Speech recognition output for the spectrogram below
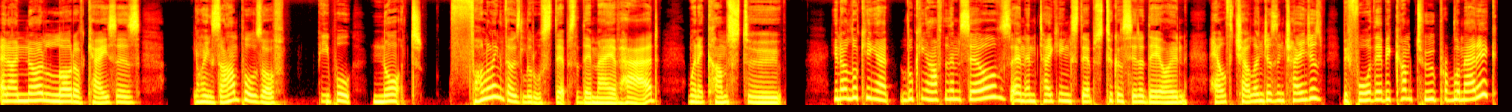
And I know a lot of cases or examples of people not following those little steps that they may have had when it comes to you know looking at looking after themselves and, and taking steps to consider their own health challenges and changes before they become too problematic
